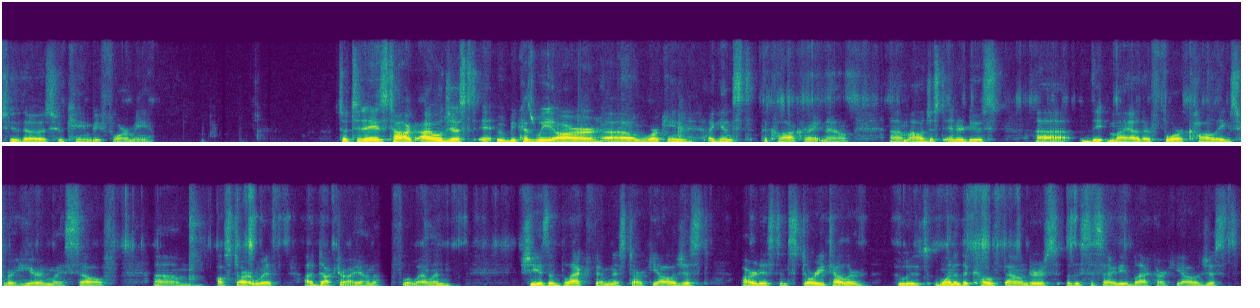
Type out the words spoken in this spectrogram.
to those who came before me. So today's talk, I will just, eh, because we are uh, working against the clock right now, um, I'll just introduce uh, the, my other four colleagues who are here and myself. Um, I'll start with uh, Dr. Ayanna Flewellen. She is a Black feminist archaeologist, artist, and storyteller who is one of the co-founders of the Society of Black Archaeologists.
